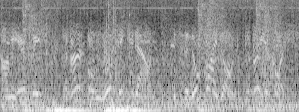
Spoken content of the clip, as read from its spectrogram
Army airspace. Divert or we will take you down. This is a no-fly zone. Divert your course.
